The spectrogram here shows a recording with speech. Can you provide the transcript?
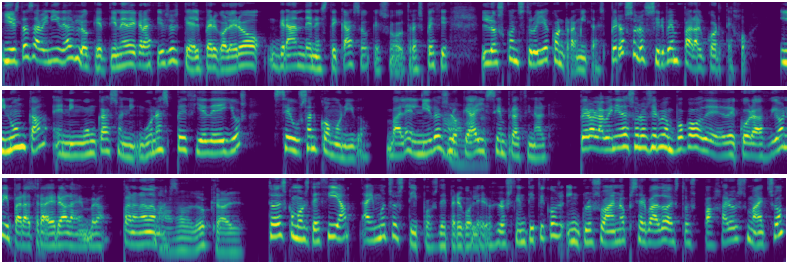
Y estas avenidas lo que tiene de gracioso es que el pergolero grande en este caso, que es otra especie, los construye con ramitas, pero solo sirven para el cortejo. Y nunca, en ningún caso, en ninguna especie de ellos, se usan como nido, ¿vale? El nido es Ah, lo que hay siempre al final. Pero la avenida solo sirve un poco de decoración y para atraer a la hembra, para nada más. Ah, vale, ok. Entonces, como os decía, hay muchos tipos de pergoleros. Los científicos incluso han observado a estos pájaros macho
